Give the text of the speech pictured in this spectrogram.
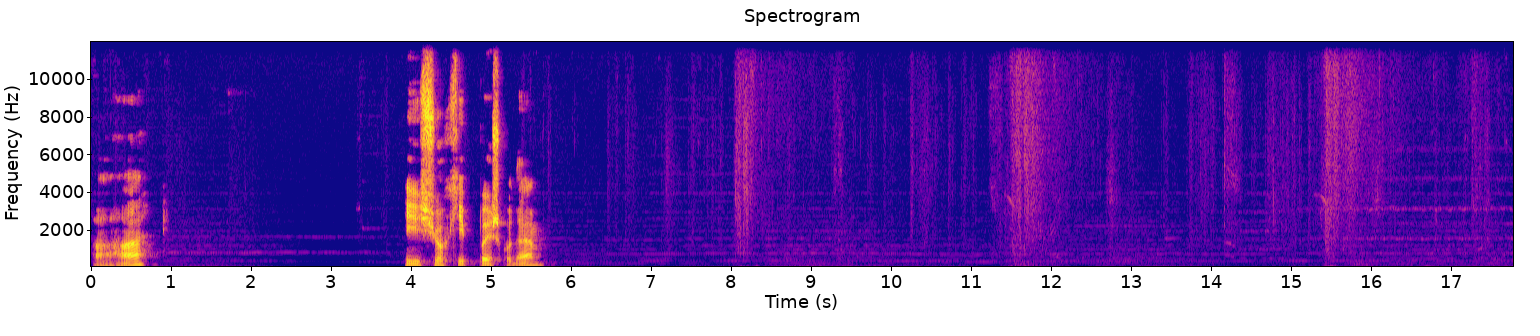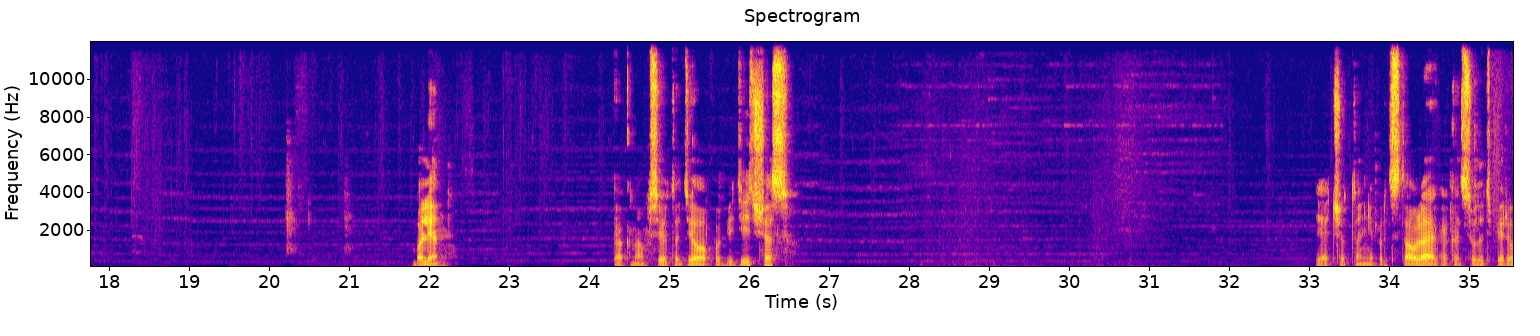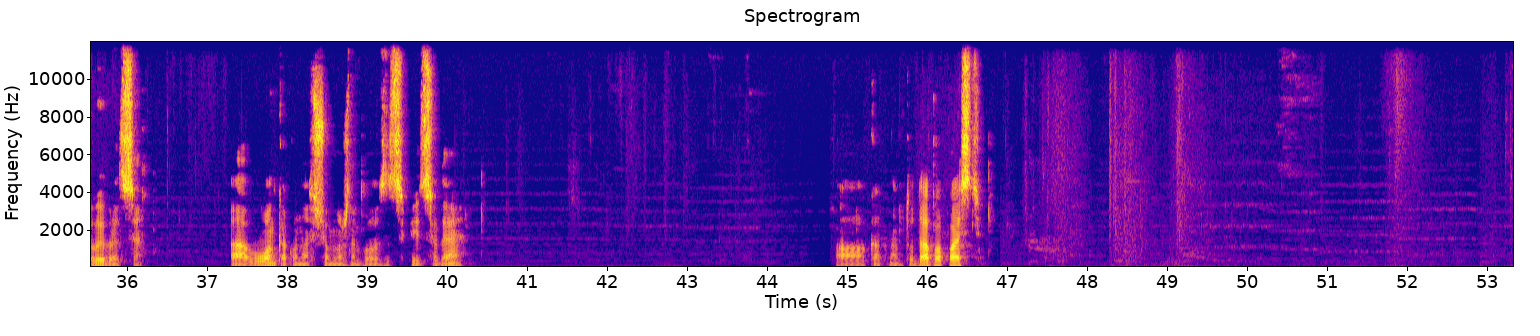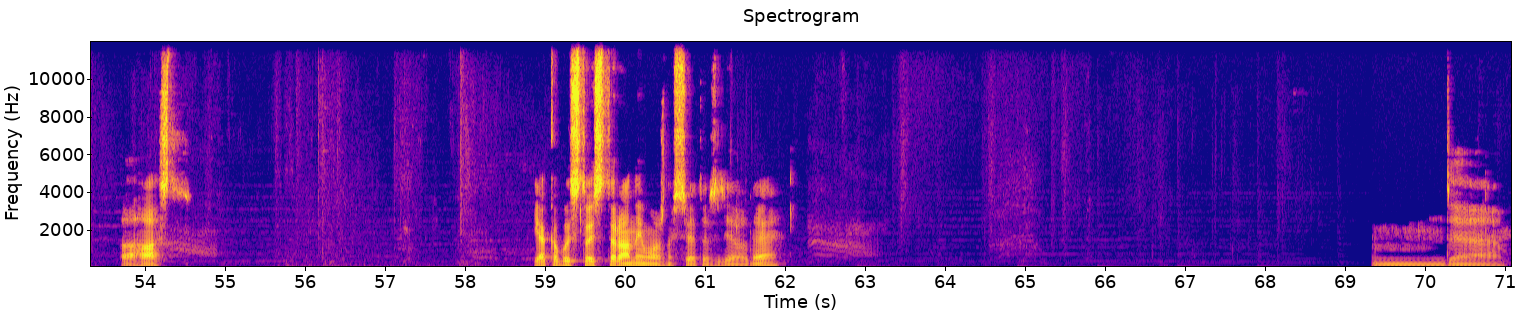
Ага. И еще хипешку, да? Блин. Как нам все это дело победить сейчас? Я что-то не представляю, как отсюда теперь выбраться. А, вон как у нас еще можно было зацепиться, да? А как нам туда попасть? Ага. Якобы с той стороны можно все это сделать, да? Да.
